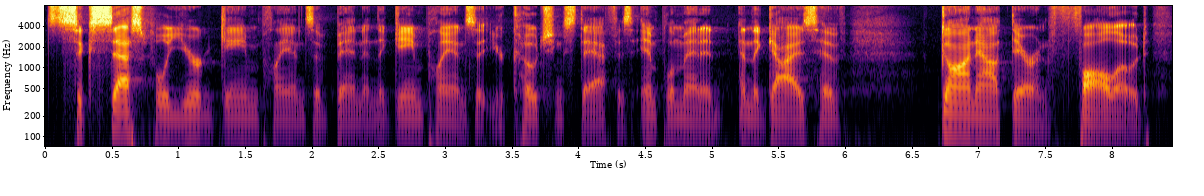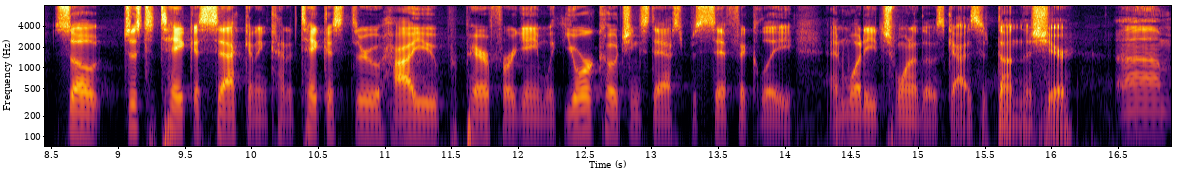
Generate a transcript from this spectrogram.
successful your game plans have been and the game plans that your coaching staff has implemented and the guys have gone out there and followed. So, just to take a second and kind of take us through how you prepare for a game with your coaching staff specifically and what each one of those guys have done this year. Um,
